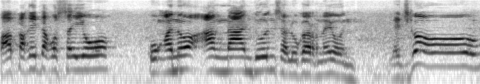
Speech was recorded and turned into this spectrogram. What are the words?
Papakita ko sa iyo kung ano ang nandun sa lugar na yon. Let's go!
